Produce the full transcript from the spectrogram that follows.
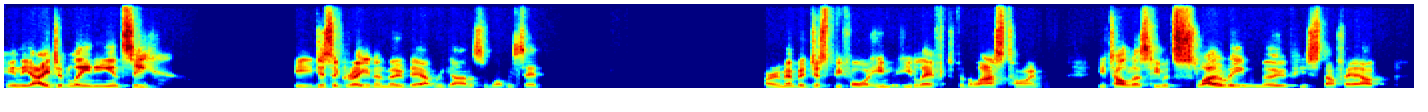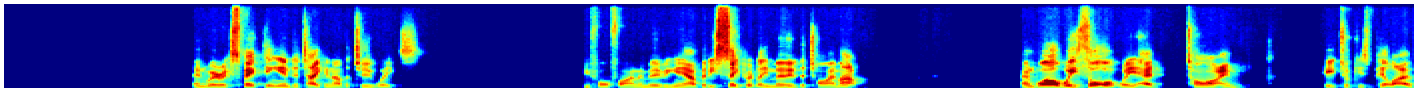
in the age of leniency, he disagreed and moved out regardless of what we said. I remember just before he, he left for the last time, he told us he would slowly move his stuff out. And we're expecting him to take another two weeks before finally moving out, but he secretly moved the time up. And while we thought we had time, he took his pillow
